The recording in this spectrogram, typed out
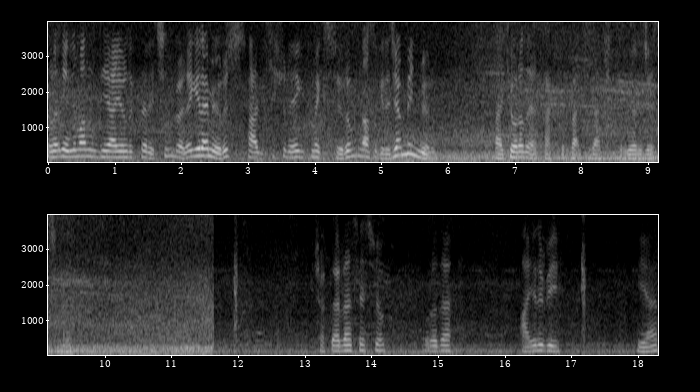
Burada liman diye ayırdıkları için böyle giremiyoruz. Halbuki şuraya gitmek istiyorum. Nasıl gideceğim bilmiyorum. Belki orada yasaktır, belki de açıktır. Göreceğiz şimdi. Uçaklardan ses yok. Burada ayrı bir yer.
